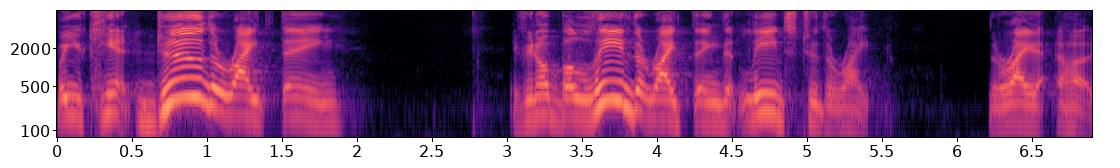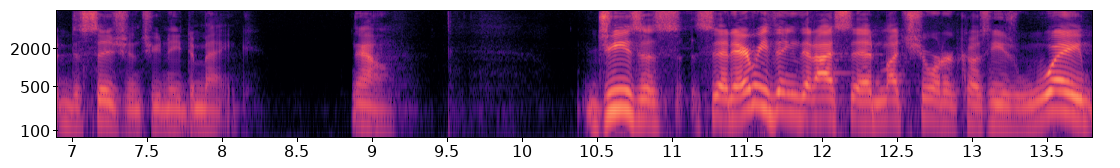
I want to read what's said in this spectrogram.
But you can't do the right thing if you don't believe the right thing that leads to the right the right uh, decisions you need to make. Now, Jesus said everything that I said much shorter because he's way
